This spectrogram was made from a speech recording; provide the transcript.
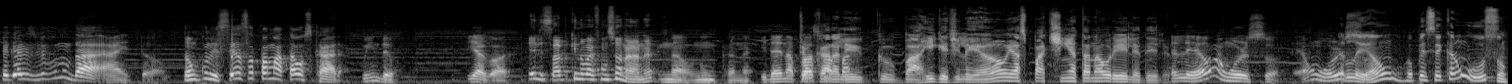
Pegar eles vivos não dá. Ah, então. Então com licença pra matar os caras. Queen deu. E agora? Ele sabe que não vai funcionar, né? Não, nunca, né? E daí na Tem o próxima cara pa- ali com barriga de leão e as patinhas tá na orelha dele. É leão ou é um urso? É um urso. É leão? Eu pensei que era um urso.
